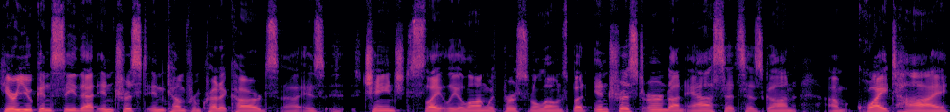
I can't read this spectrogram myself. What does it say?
here you can see that interest income from credit cards uh, changed slightly along with personal loans, but interest earned on assets has gone um, quite high,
